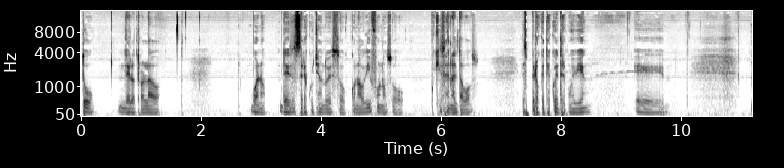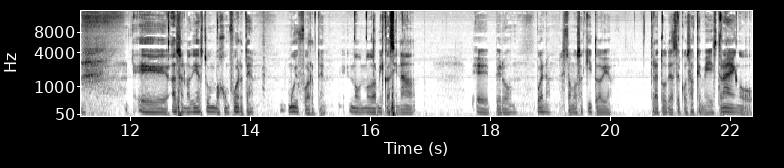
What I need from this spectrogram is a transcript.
tú, del otro lado, bueno, debes estar escuchando esto con audífonos o quizá en altavoz. Espero que te encuentres muy bien. Eh, eh, hace unos días tuve un bajón fuerte, muy fuerte no, no dormí casi nada. Eh, pero bueno, estamos aquí todavía. Trato de hacer cosas que me distraen o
